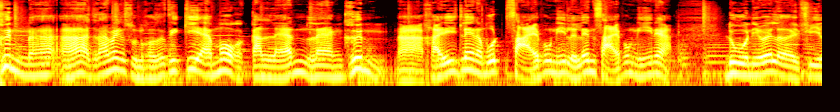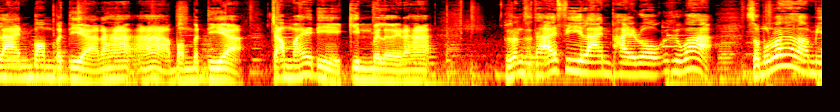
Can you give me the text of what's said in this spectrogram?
ขึ้นนะฮะ อ่า จะทำให้กระสุนของสติกกี้แอมโมกับกันแลนแรงขึ้น อ่า ใครที่เล่นอาวุธสายพวกนี้หรือเล่นสายพวกนี้เนี่ย ดูนี้ไว้เลยฟรีไลน์บอมบ์เดียนะฮะ อ่า บอมบ์เดีย จำไว้ให้ดีกินไปเลยนะฮะส่วนอันสุดท้ายฟรีไลน์ไพโรก็คือว่า สมมุติว่าถ้าเรามี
